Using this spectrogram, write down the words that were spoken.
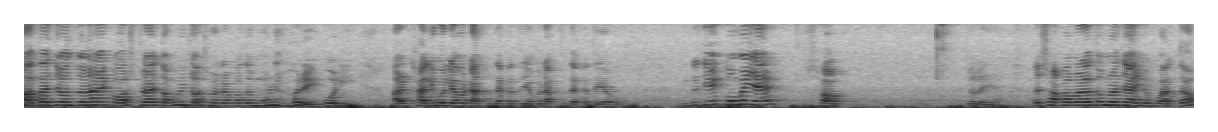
মাথার যন্ত্রণা হয়, কষ্ট হয়, তখনই চশমাটার কথা মনে পড়ে, পড়ি। আর খালি বলি, আবার ডাক্তার দেখাতে যাব, ডাক্তার দেখাতে যাব। কিন্তু যে কমে যায়, সব চলে যায়। তো সকালবেলা তোমরা যাই হোক, বাদ দাও।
